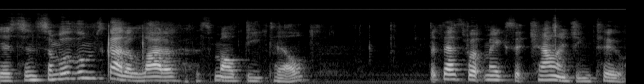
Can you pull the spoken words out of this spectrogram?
Yes, and some of them's got a lot of small detail. But that's what makes it challenging too.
